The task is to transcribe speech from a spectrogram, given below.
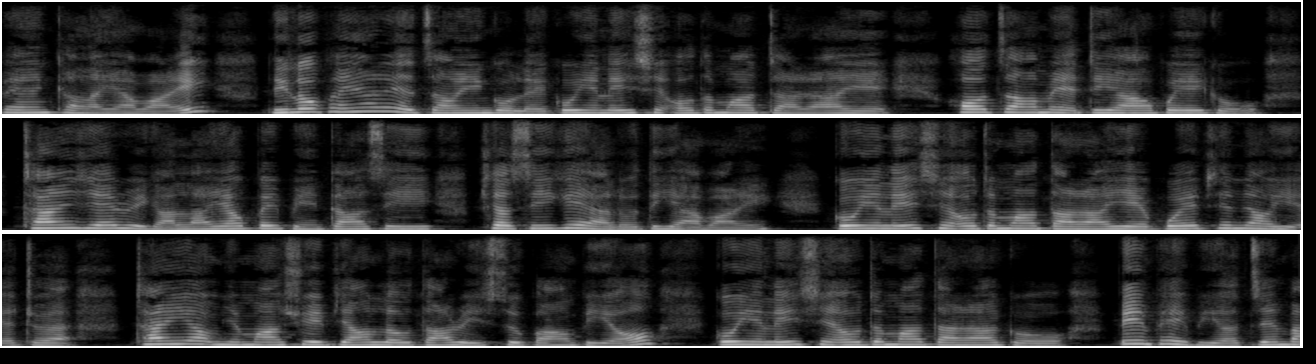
ဖမ်းခံလိုက်ရပါတယ်။ဒီလိုဖမ်းရတဲ့အကြောင်းရင်းကိုလည်းကိုရင်လေးရှင်ဥတ္တမတာရာရဲ့ဟောကြားမဲ့တရားပွဲကိုထိုင်းရဲတွေကလာရောက်ပိတ်ပင်တားဆီးဖျက်ဆီးခဲ့ရလို့သိရပါတယ်။ကိုရင်လေးရှင်ဥတ္တမတာရာရဲ့ပွဲဖြစ်မြောက်ရေးအတွက်ထိုင်းရောက်မြန်မာရွှေပြောင်းလုပ်သားတွေစုပေါင်းပြီးတော့ကိုရင်လေးရှင်ဥတ္တမတာရာကိုပင့်ဖိတ်ပြီးတော့ကျင်းပ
